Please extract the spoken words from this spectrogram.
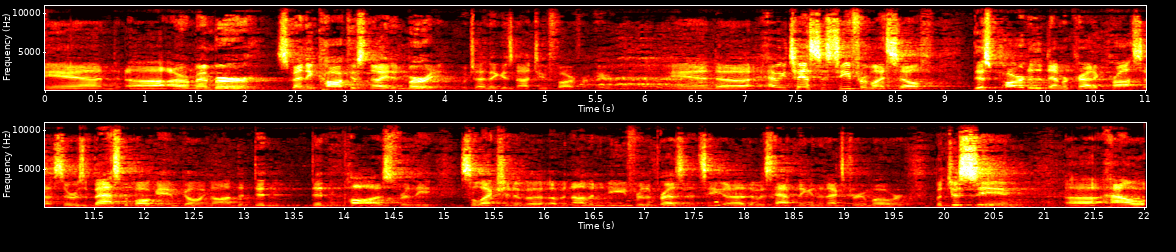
And uh, I remember spending caucus night in Murray, which I think is not too far from here. And uh, having a chance to see for myself this part of the democratic process. There was a basketball game going on that didn't, didn't pause for the selection of a, of a nominee for the presidency uh, that was happening in the next room over. But just seeing uh, how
